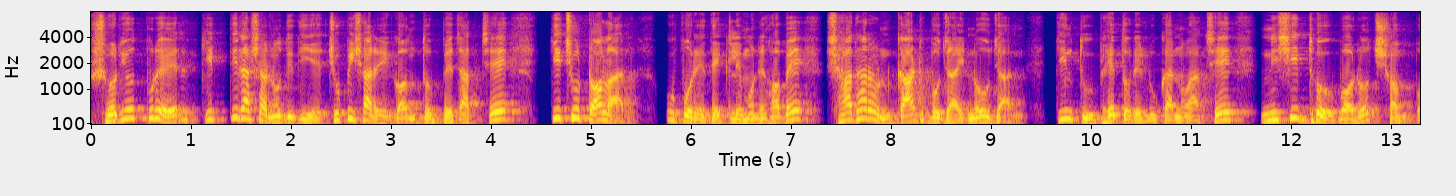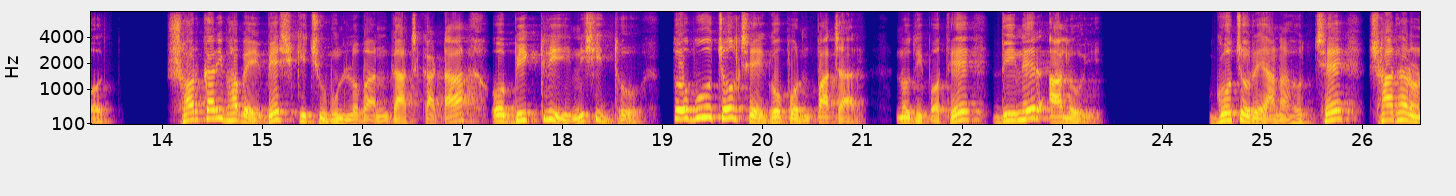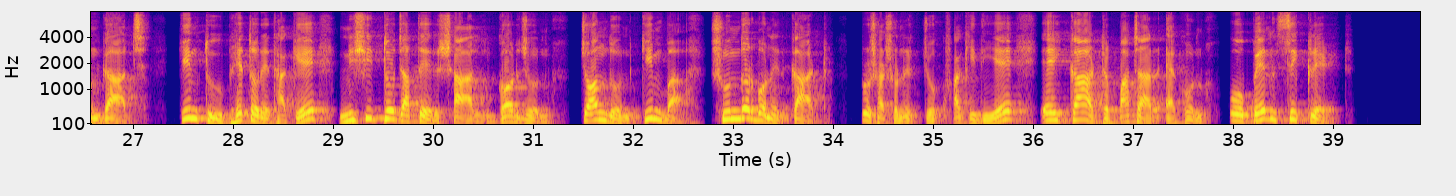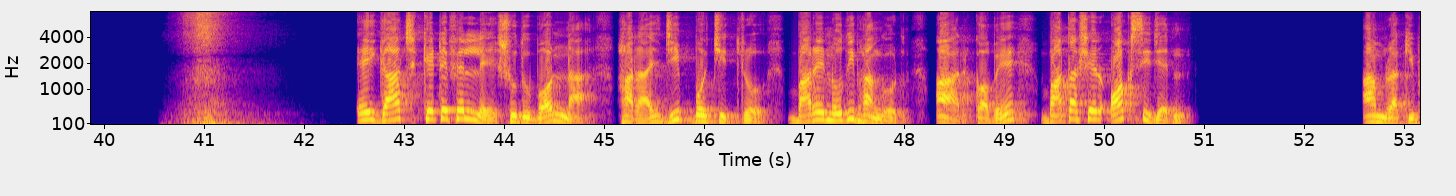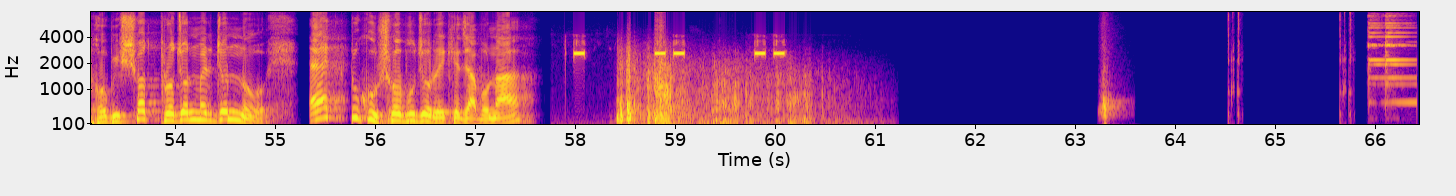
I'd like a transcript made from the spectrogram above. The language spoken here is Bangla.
শরীয়তপুরের কীর্তিরাশা নদী দিয়ে চুপিসারে গন্তব্যে যাচ্ছে কিছু টলার। উপরে দেখলে মনে হবে সাধারণ কাঠ বোঝাই নৌযান, কিন্তু ভেতরে লুকানো আছে নিষিদ্ধ বনজ সম্পদ। সরকারিভাবে বেশ কিছু মূল্যবান গাছ কাটা ও বিক্রি নিষিদ্ধ। তবুও চলছে গোপন পাচার। নদীপথে দিনের আলোয়। গোচরে আনা হচ্ছে সাধারণ গাছ, কিন্তু ভেতরে থাকে নিষিদ্ধ জাতের শাল, গর্জন, চন্দন কিংবা সুন্দরবনের কাঠ। প্রশাসনের চোখ ফাঁকি দিয়ে এই কাঠ পাচার এখন ওপেন সিক্রেট এই গাছ কেটে ফেললে শুধু বন্যা, হারায় জীব বৈচিত্র্য বাড়ে নদী ভাঙ্গন আর কবে? বাতাসের অক্সিজেন। আমরা কি ভবিষ্যৎ প্রজন্মের জন্য একটুকু সবুজও রেখে যাব না?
